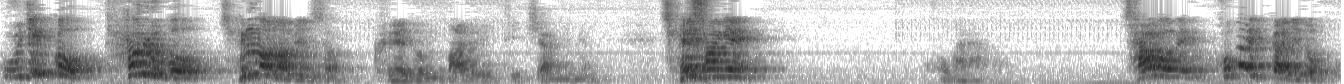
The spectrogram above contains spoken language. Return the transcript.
꾸짖고 타르고 책망하면서 그래도 말을 듣지 않으면 세상에 고발하고 사법의 고발까지도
